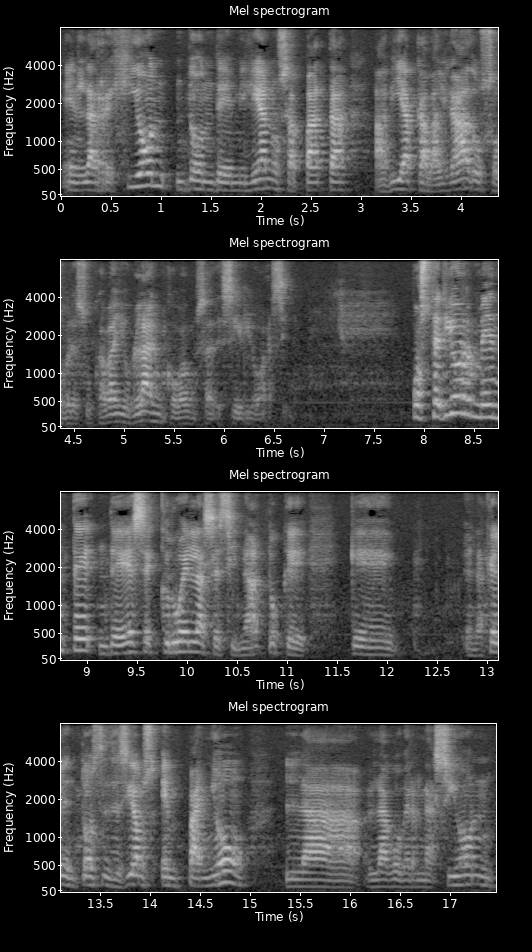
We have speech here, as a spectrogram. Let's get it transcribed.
en la región donde Emiliano Zapata había cabalgado sobre su caballo blanco, vamos a decirlo así. Posteriormente de ese cruel asesinato que, que en aquel entonces decíamos empañó la, la gobernación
